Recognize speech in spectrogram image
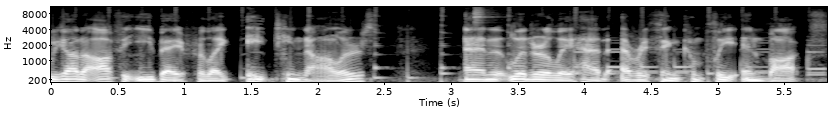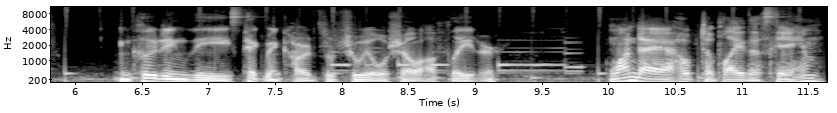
We got it off of eBay for like $18, and it literally had everything complete in box, including the Pikmin cards, which we will show off later. One day I hope to play this game,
